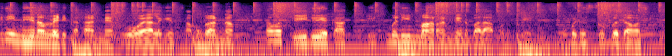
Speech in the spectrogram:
ඉතින් එහෙනම් වැඩි කතා නැතුව ඔයාලගෙන් සමුගන්නම් තවත් වීඩිය එකක් ඉක්මනින් මාරන්නෙන බලාපොරොත්තුය ඔබට සුබ දවස්ක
